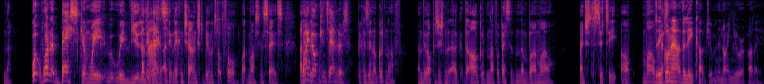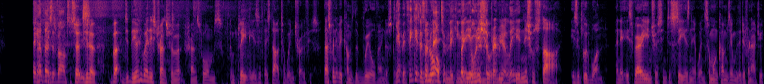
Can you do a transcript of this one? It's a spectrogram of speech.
no. What what at best can we we view I them think, as? can- I think they can challenge to be in the top four, like Martin says. I Why not that- contenders? because they're not good enough, and the opposition that are, that are good enough are better than them by a mile. Manchester City are miles. but they've gone out of the League Cup, Jim, and they're not in Europe, are they? They So have those you- advantages. So you know, but the only way this transform, transforms completely is if they start to win trophies. That's when it becomes the real Wenger story. Yeah, but think of There's the a lot of- momentum they can but get going in the initial- Premier the- League. The initial start is a good one, and it's very interesting to see, isn't it, when someone comes in with a different attitude.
